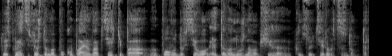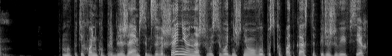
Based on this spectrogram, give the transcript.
То есть, понимаете, все, что мы покупаем в аптеке, по поводу всего этого нужно вообще консультироваться с доктором. Мы потихоньку приближаемся к завершению нашего сегодняшнего выпуска подкаста «Переживи всех».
